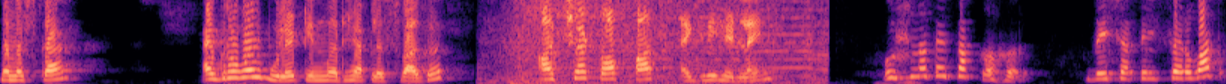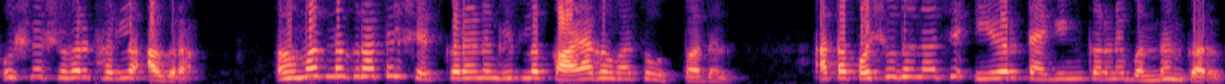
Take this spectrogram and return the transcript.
नमस्कार. बुलेटिन बुलेटिनमध्ये आपलं स्वागत. आजच्या टॉप पाच ॲग्री हेडलाईन्स उष्णतेचा कहर. देशातील सर्वात उष्ण शहर ठरलं आग्रा. अहमदनगरातील शेतकऱ्यानं घेतलं काळ्या गव्हाचं उत्पादन. आता पशुधनाचे इयर टॅगिंग करणे बंधनकारक.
